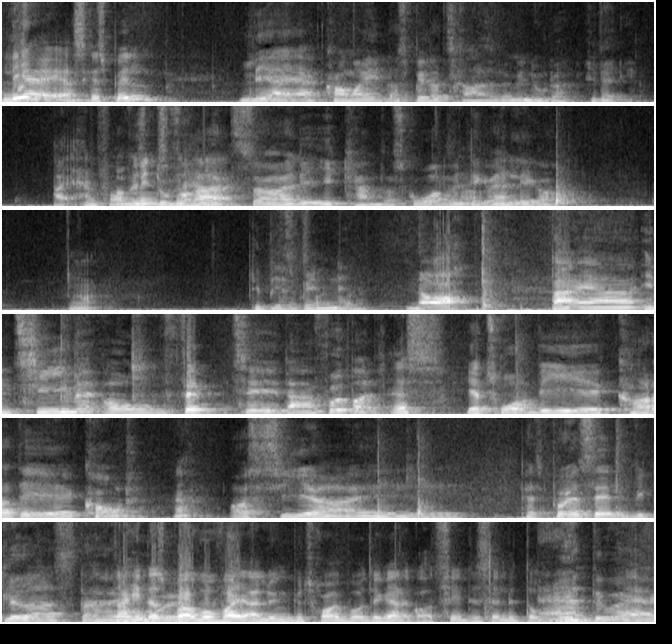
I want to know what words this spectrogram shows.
Lea skal spille. Lea kommer ind og spiller 30 minutter i dag. Nej, han får Og hvis du får ret, så er det ikke ham, der scorer, men det kan være, han ligger op. Ja. Det bliver spændende. Jeg Nå, der er en time og fem til der er fodbold. Yes. Jeg tror, vi øh, cutter det øh, kort Ja. og siger, øh, pas på jer selv, vi glæder os. Der er, Der er en, der øh, spørger, hvorfor jeg har Lyngby på. Det kan jeg da godt se, det ser lidt dumt Ja, ud. du er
